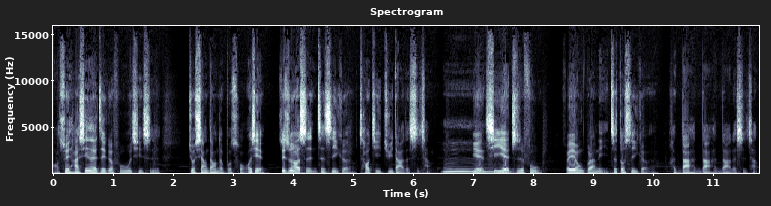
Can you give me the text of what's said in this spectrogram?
啊，所以他现在这个服务其实就相当的不错，而且。最重要的是，这是一个超级巨大的市场，嗯，因为企业支付费用管理，这都是一个很大很大很大的市场，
